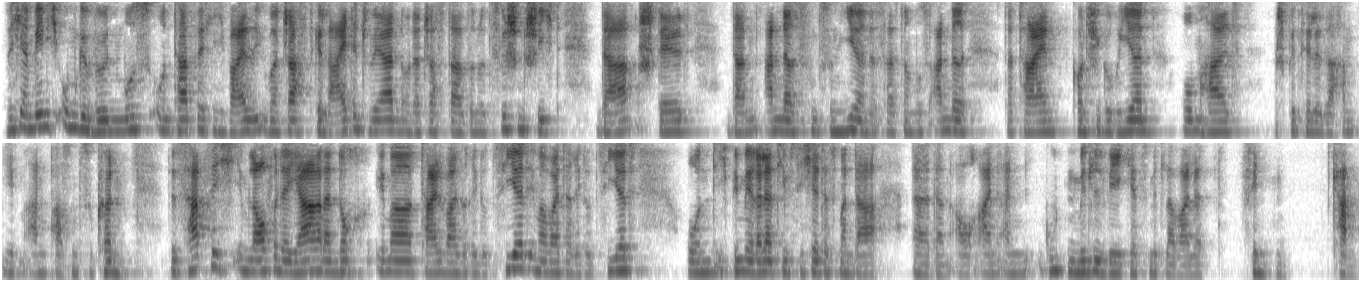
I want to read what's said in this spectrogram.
sich ein wenig umgewöhnen muss und tatsächlich, weil sie über Just geleitet werden oder Just da so eine Zwischenschicht darstellt, dann anders funktionieren. Das heißt, man muss andere Dateien konfigurieren, um halt spezielle Sachen eben anpassen zu können. Das hat sich im Laufe der Jahre dann doch immer teilweise reduziert, immer weiter reduziert. Und ich bin mir relativ sicher, dass man da äh, dann auch einen, einen guten Mittelweg jetzt mittlerweile finden kann.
